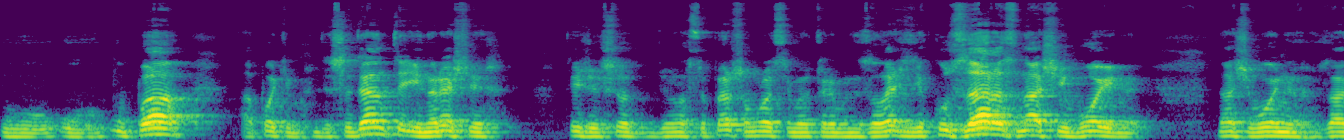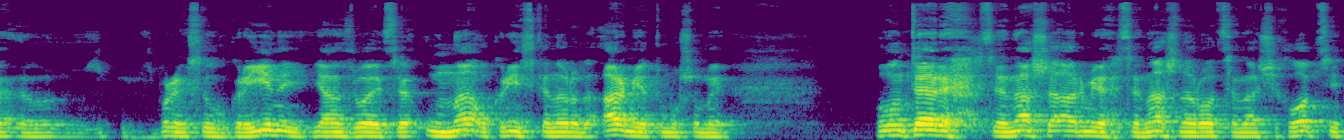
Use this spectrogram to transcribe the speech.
у, у УПА, а потім дисиденти, і нарешті в 1991 році ми отримали незалежність, яку зараз наші воїни, наші воїни е, Збройних сил України, я називаю це УНА, Українська Народна армія, тому що ми волонтери це наша армія, це наш народ, це наші хлопці.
